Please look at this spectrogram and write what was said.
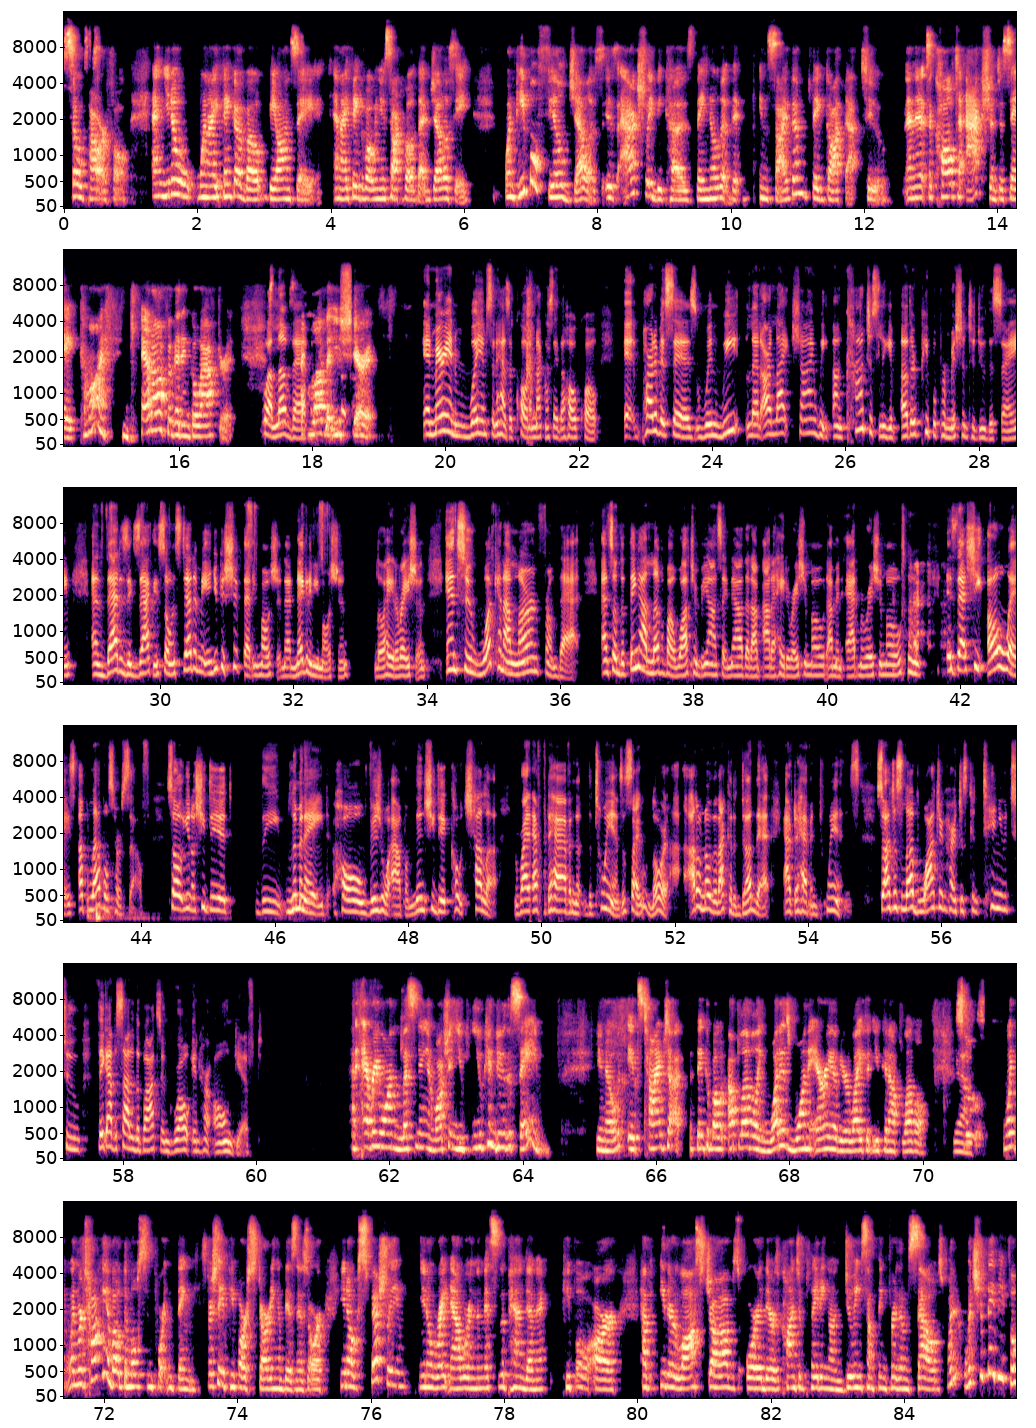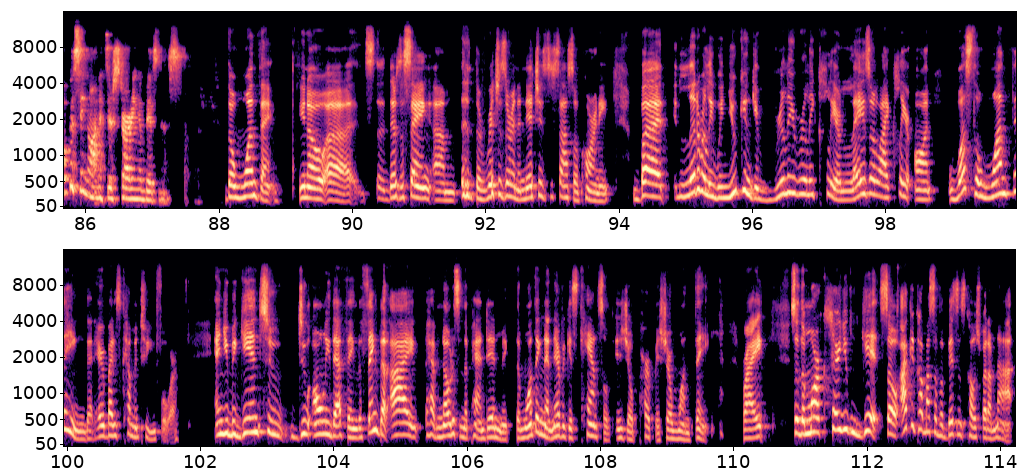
So powerful. And you know, when I think about Beyonce and I think about when you talk about that jealousy, when people feel jealous is actually because they know that, that inside them they got that too and it's a call to action to say come on get off of it and go after it well i love that i love that you share it and marianne williamson has a quote i'm not going to say the whole quote part of it says when we let our light shine we unconsciously give other people permission to do the same and that is exactly so instead of me and you can shift that emotion that negative emotion little hateration into what can I learn from that? And so the thing I love about watching Beyonce now that I'm out of hateration mode, I'm in admiration mode, is that she always up levels herself. So, you know, she did the Lemonade whole visual album. Then she did Coachella right after having the, the twins. It's like, oh, Lord, I, I don't know that I could have done that after having twins. So I just love watching her just continue to think out the side of the box and grow in her own gift and everyone listening and watching you you can do the same you know it's time to think about up leveling what is one area of your life that you can up level yeah. so when, when we're talking about the most important thing especially if people are starting a business or you know especially you know right now we're in the midst of the pandemic people are have either lost jobs or they're contemplating on doing something for themselves. What what should they be focusing on if they're starting a business? The one thing you know, uh, uh, there's a saying, um, the riches are in the niches. It sounds so corny, but literally, when you can get really, really clear, laser like clear on what's the one thing that everybody's coming to you for, and you begin to do only that thing. The thing that I have noticed in the pandemic, the one thing that never gets canceled is your purpose, your one thing, right? So the more clear you can get, so I could call myself a business coach, but I'm not.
